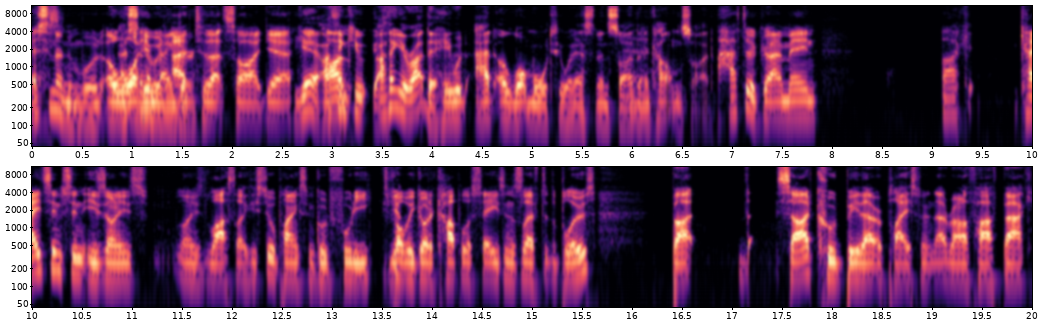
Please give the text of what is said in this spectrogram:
Essendon, Essendon would, oh, or what he would add do. to that side. Yeah, Yeah, I I'm- think he, I think you're right there. He would add a lot more to an Essendon side than a Carlton side. I have to agree. I mean, like, Kade Simpson is on his on his last leg. He's still playing some good footy. He's Yep. probably got a couple of seasons left at the Blues, but Saad could be that replacement, that run off half back.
